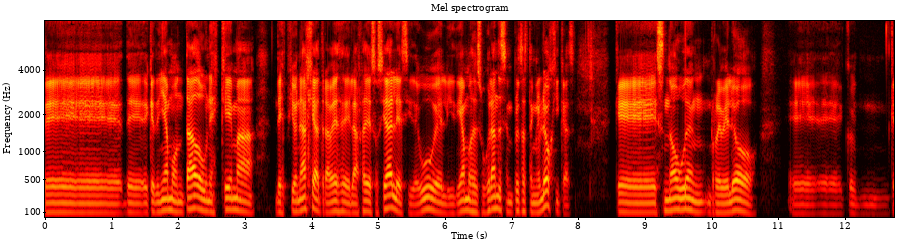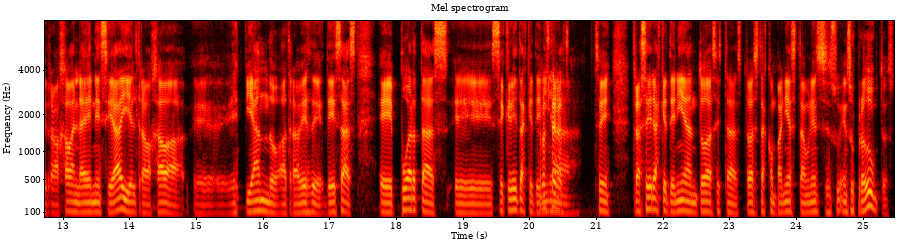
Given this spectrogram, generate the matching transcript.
de, de- de que tenía montado un esquema de espionaje a través de las redes sociales y de Google y digamos de sus grandes empresas tecnológicas, que Snowden reveló eh, que trabajaba en la NSA y él trabajaba eh, espiando a través de, de esas eh, puertas secretas que tenía. Traseras. Sí, traseras que tenían todas estas, todas estas compañías estadounidenses en, su- en sus productos.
